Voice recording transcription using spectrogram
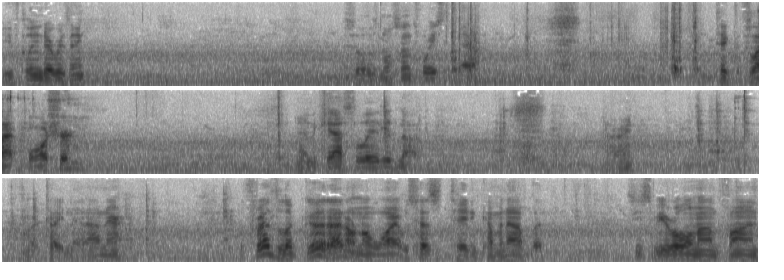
You've cleaned everything. So there's no sense wasting that. Take the flat washer and the castellated nut. Alright. I'm going to tighten that on there. The threads look good. I don't know why it was hesitating coming out, but seems to be rolling on fine.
